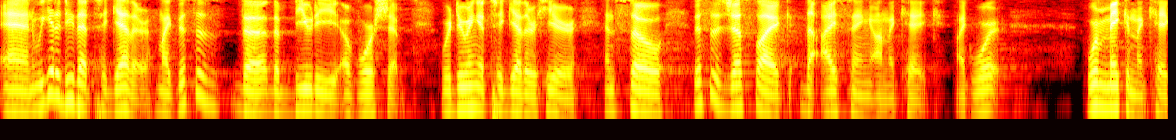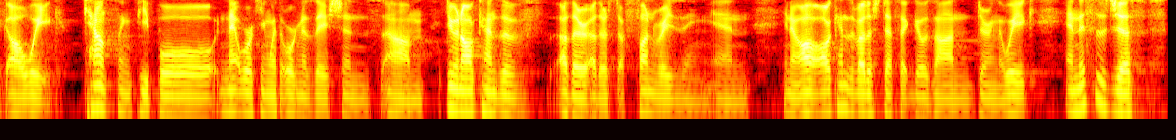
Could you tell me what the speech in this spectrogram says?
And we get to do that together. Like this is the, the beauty of worship. We're doing it together here. And so this is just like the icing on the cake. Like we're, we're making the cake all week. Counseling people, networking with organizations, um, doing all kinds of other, other stuff, fundraising and, you know, all, all kinds of other stuff that goes on during the week. And this is just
